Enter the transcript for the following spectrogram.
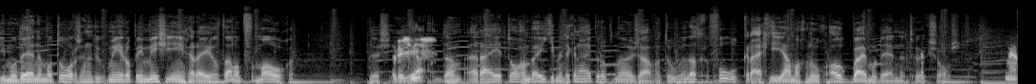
Die moderne motoren zijn natuurlijk meer op emissie ingeregeld dan op vermogen. Dus ja, dan rij je toch een beetje met de knijper op de neus af en toe. En dat gevoel krijg je jammer genoeg ook bij moderne trucks soms. Ja.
